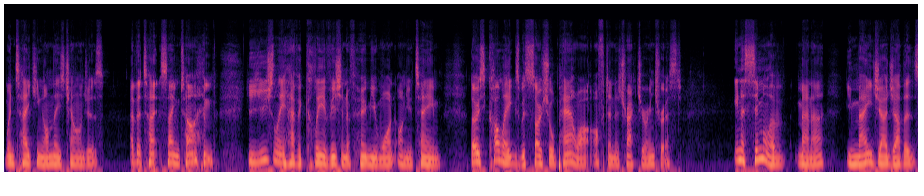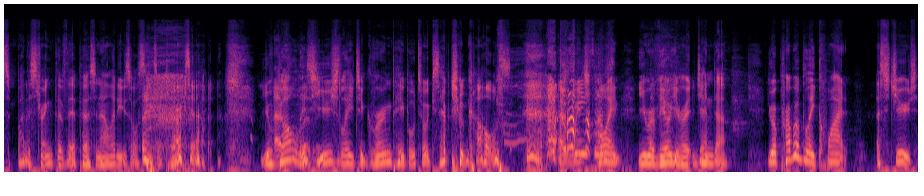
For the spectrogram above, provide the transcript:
when taking on these challenges. At the ti same time, you usually have a clear vision of whom you want on your team. Those colleagues with social power often attract your interest. In a similar manner, you may judge others by the strength of their personalities or sense of character. Your goal is usually to groom people to accept your goals, at which point you reveal your agenda. You are probably quite astute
